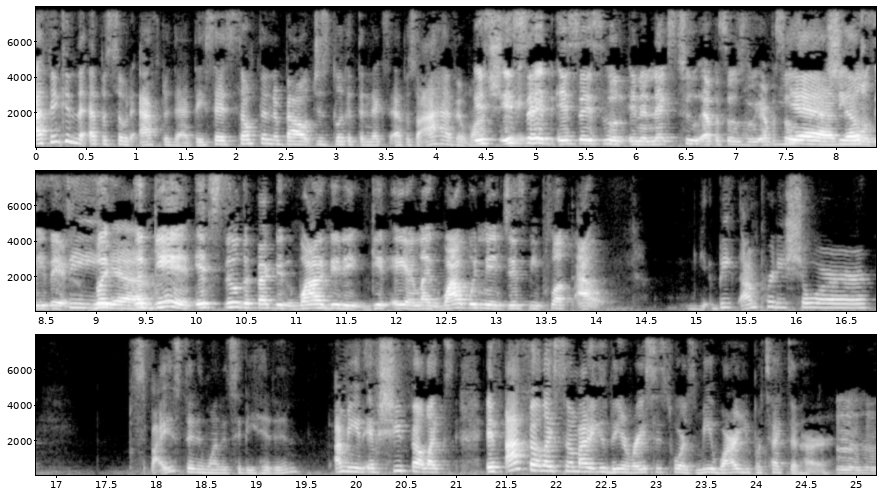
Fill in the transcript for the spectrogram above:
I think in the episode after that, they said something about just look at the next episode. I haven't watched It's, it said it says so in the next two episodes, three episodes, Yeah, she won't be there. see- but yeah. again, it's still the fact that why did it get aired? Like, why wouldn't it just be plucked out? be, I'm pretty sure Spice didn't want it to be hidden. I mean, if she felt like, if I felt like somebody is being racist towards me, why are you protecting her? hmm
